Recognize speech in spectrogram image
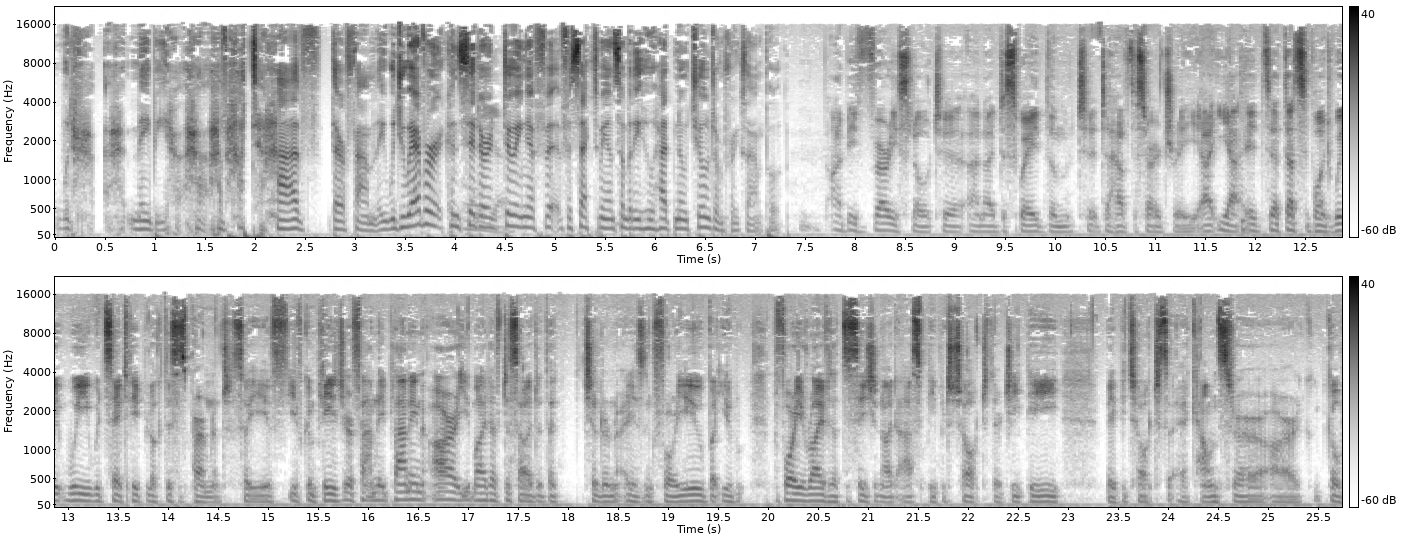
would ha- maybe ha- have had to have their family. Would you ever consider oh, yeah. doing a f- vasectomy on somebody who had no children, for example? I'd be very slow to, and I'd dissuade them to, to have the surgery. Uh, yeah, it, that's the point. We, we would say to people, look, this is permanent. So you've you've completed your family planning, or you might have decided that children isn't for you. But you, before you arrive at that decision, I'd ask people to talk to their GP, maybe talk to a counsellor, or go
